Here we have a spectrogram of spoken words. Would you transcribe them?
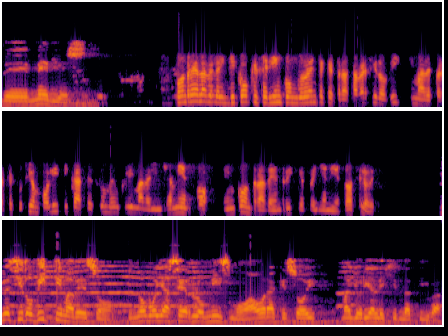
de medios. Monreal le indicó que sería incongruente que tras haber sido víctima de persecución política se sume un clima de linchamiento en contra de Enrique Peña Nieto. Así lo dijo. Yo he sido víctima de eso y no voy a hacer lo mismo ahora que soy mayoría legislativa.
